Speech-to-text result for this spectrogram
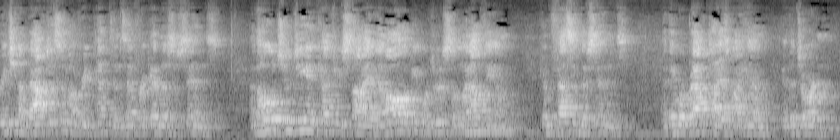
preaching a baptism of repentance and forgiveness of sins. And the whole Judean countryside and all the people of Jerusalem went out to him, confessing their sins. And they were baptized by him in the Jordan.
